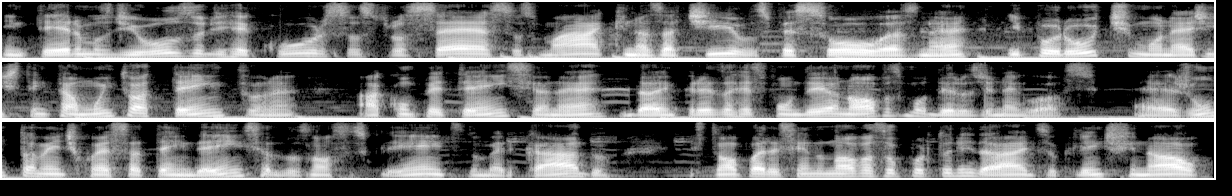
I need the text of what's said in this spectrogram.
em termos de uso de recursos, processos, máquinas, ativos, pessoas, né? E por último, né? A gente tem que estar muito atento, né? a competência né, da empresa responder a novos modelos de negócio. É, juntamente com essa tendência dos nossos clientes, do mercado, estão aparecendo novas oportunidades. O cliente final,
